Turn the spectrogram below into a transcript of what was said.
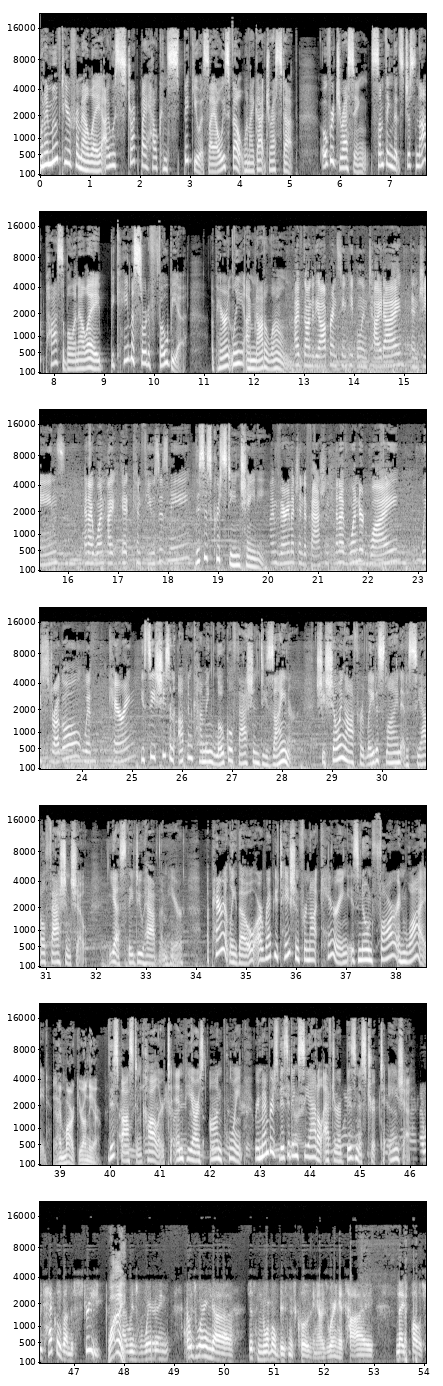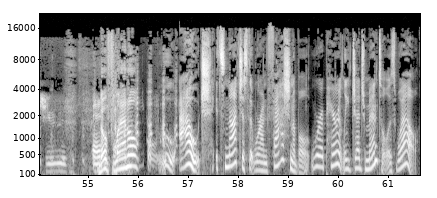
When I moved here from LA, I was struck by how conspicuous I always felt when I got dressed up. Overdressing, something that's just not possible in LA, became a sort of phobia. Apparently, I'm not alone. I've gone to the opera and seen people in tie dye and jeans, and I want I, it confuses me. This is Christine Cheney. I'm very much into fashion, and I've wondered why we struggle with caring. You see, she's an up and coming local fashion designer. She's showing off her latest line at a Seattle fashion show. Yes, they do have them here. Apparently, though, our reputation for not caring is known far and wide. Hi, Mark, you're on the air. This Boston caller to NPR's On Point remembers visiting Seattle after a business trip to Asia. I was heckled on the street. Why? I was wearing I was wearing uh, just normal business clothing. I was wearing a tie, nice polished shoes. And No flannel? Ooh, ouch. It's not just that we're unfashionable, we're apparently judgmental as well.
